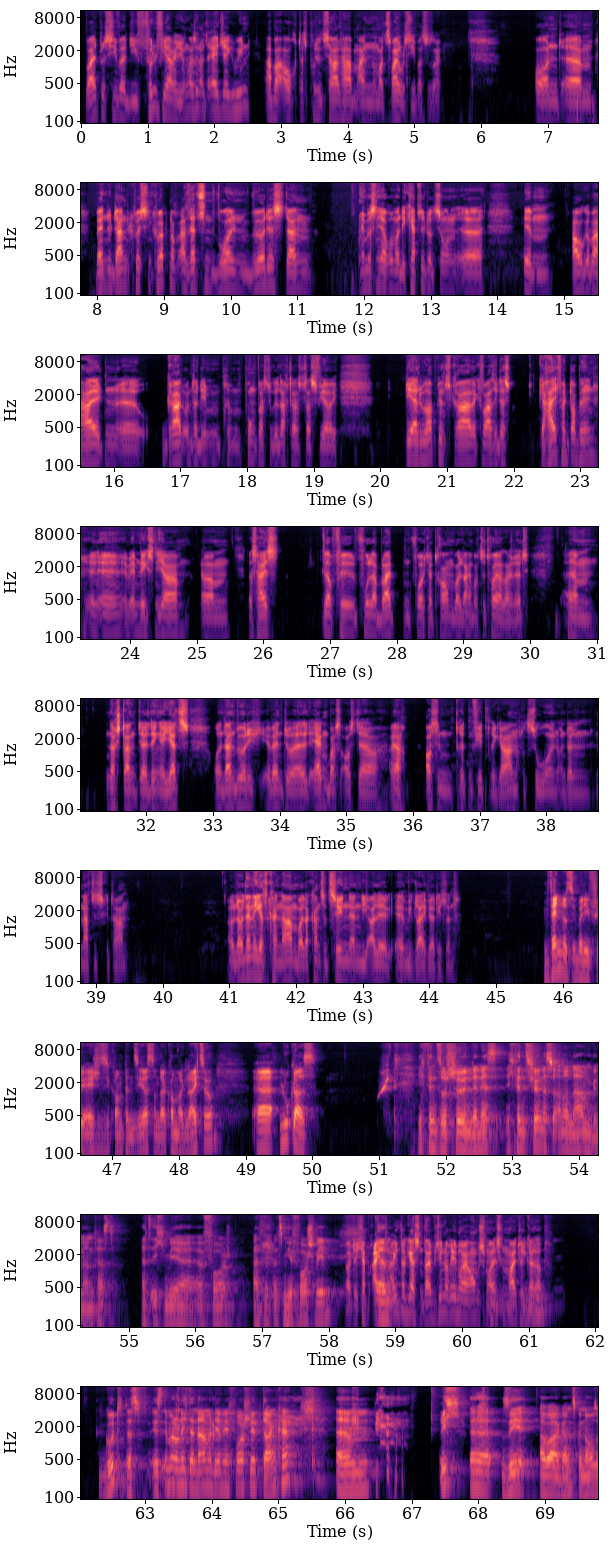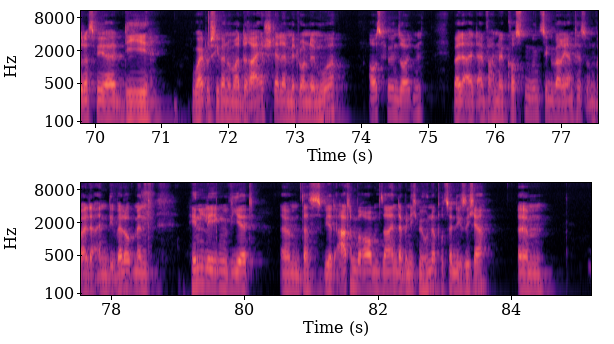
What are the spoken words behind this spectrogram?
Wide Receiver, die fünf Jahre jünger sind als AJ Green, aber auch das Potenzial haben, ein Nummer 2 Receiver zu sein. Und ähm, wenn du dann Christian Kirk noch ersetzen wollen würdest, dann wir müssen ja auch immer die Cap-Situation äh, im Auge behalten. Äh, Gerade unter dem Punkt, was du gesagt hast, dass wir die Andrew Hopkins gerade quasi das Gehalt verdoppeln in, äh, im, im, nächsten Jahr. Ähm, das heißt, ich glaube, Phil Fuller bleibt ein feuchter Traum, weil er einfach zu teuer sein wird. Ähm, nach Stand der Dinge jetzt. Und dann würde ich eventuell irgendwas aus der, ja, aus dem dritten, vierten Regal noch dazu holen und dann es getan. Aber da nenne ich jetzt keinen Namen, weil da kannst du zehn nennen, die alle irgendwie gleichwertig sind. Wenn du es über die Free Agency kompensierst, und da kommen wir gleich zu. Äh, Lukas. Ich finde es so schön, Dennis. Ich finde es schön, dass du andere Namen genannt hast, als ich mir äh, vor, also als mir vorschweben. Warte, ich habe einen, ähm, einen, vergessen. Darf ich den noch eben in den Raum schmeißen? Michael Gallup. Gut, das ist immer noch nicht der Name, der mir vorschwebt. Danke. Ähm, Ich äh, sehe aber ganz genauso, dass wir die Wide Receiver Nummer 3 Stelle mit Rondell Moore ausfüllen sollten, weil er halt einfach eine kostengünstige Variante ist und weil der ein Development hinlegen wird. Ähm, das wird atemberaubend sein, da bin ich mir hundertprozentig sicher. Ähm,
